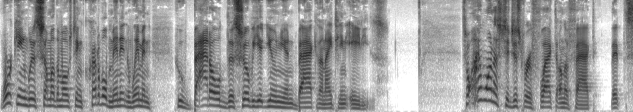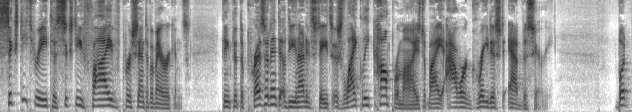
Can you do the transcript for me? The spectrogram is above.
working with some of the most incredible men and women who battled the Soviet Union back in the 1980s. So I want us to just reflect on the fact that 63 to 65% of Americans think that the President of the United States is likely compromised by our greatest adversary. But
